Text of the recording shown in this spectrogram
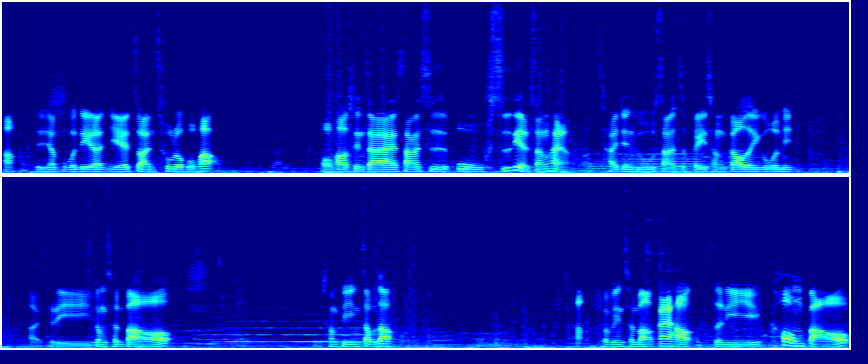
好，这下不过地人也转出了火炮，火炮现在伤是五十点伤害啊，拆建筑物伤害是非常高的一个文明。哎，这里种城堡。枪兵找不到，好，右边城堡盖好，这里控堡，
